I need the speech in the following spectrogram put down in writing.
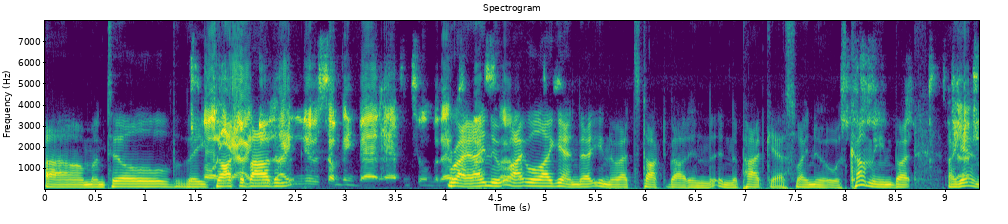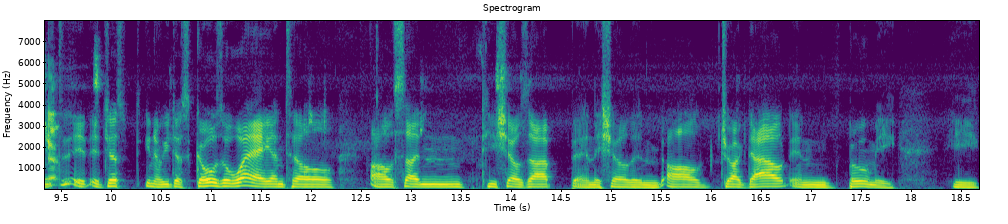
um, until they Oh, talk yeah, about I him. knew, I knew something bad happened to him, but that right i knew messed i well again that you know that's talked about in in the podcast so i knew it was coming but again Gotcha. it, it just you know he just goes away until all of a sudden he shows up and they show them all drugged out and boom he he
